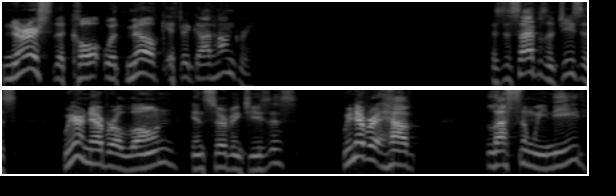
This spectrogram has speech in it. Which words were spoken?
nourish the colt with milk if it got hungry. As disciples of Jesus, we are never alone in serving Jesus. We never have less than we need.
